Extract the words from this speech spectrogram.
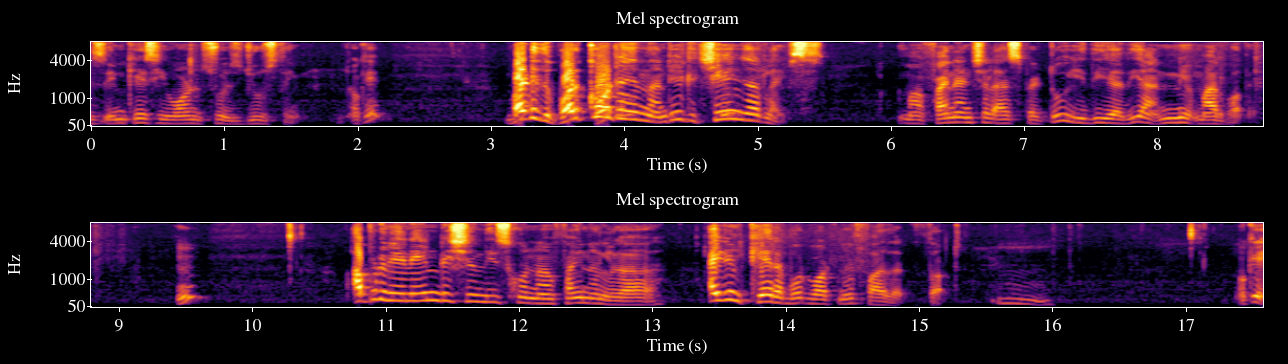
is in case you wants to juice thing okay but ఇది వర్కౌట్ అయిందంటే ఇట్ చేంజ్ అవర్ లైఫ్స్ మా ఫైనాన్షియల్ ఆస్పెక్టు ఇది అది అన్నీ మారిపోతాయి. అప్పుడు నేనేం డిసిషన్ తీసుకున్నా ఫైనల్గా? I don't care about what my father thought okay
